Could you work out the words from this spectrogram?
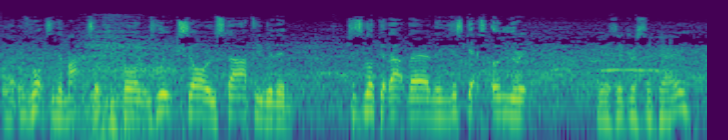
Well, I was watching the matchup before, and it was Luke Shaw who started with him. Just look at that there, and then he just gets under it. Here's Idrissa Gueye.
